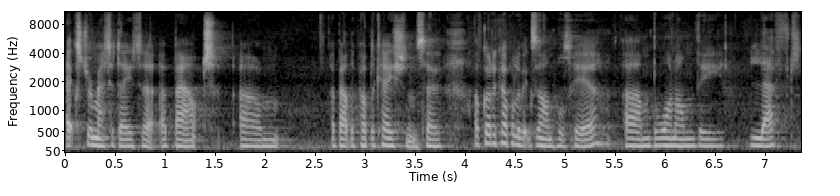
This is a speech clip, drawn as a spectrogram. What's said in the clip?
extra metadata about, um, about the publication. So I've got a couple of examples here. Um, the one on the left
